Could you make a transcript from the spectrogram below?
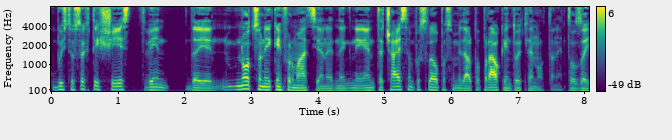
v bistvu vseh teh šest vem, da je noč so neke informacije. Ne, ne, ne, en tečaj sem poslal, pa so mi dali popravke in to je tle nota. Ne. To zdaj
